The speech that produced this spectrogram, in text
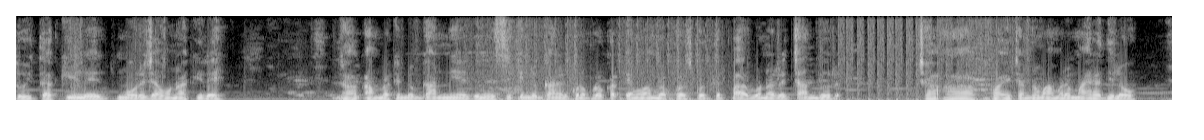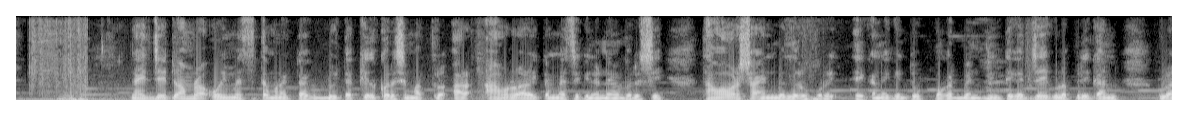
দুইটা কিলে মরে যাব না কি রে? যাক, আমরা কিন্তু গান নিয়ে কিনেছি কিন্তু গানের কোনো প্রকার এমন আমরা খরচ করতে পারব না রে চান্দুর। যাক ভাই চান্দু আমারে মায়েরা দিল। নাই যেহেতু আমরা ওই ম্যাচে তেমন একটা দুইটা কিল করেছি মাত্র, আর আবারও আরেকটা ম্যাচে কিনে নেমে পড়েছি, তাও আবার শাইন বেজের উপরে। এখানে কিন্তু পকেট বেন্টিং থেকে যেইগুলো প্রি গানগুলো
